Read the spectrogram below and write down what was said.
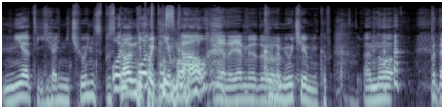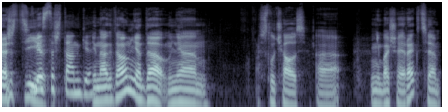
нет, я ничего не спускал, Он не подпускал поднимал, Не, ну я имею в виду... кроме учебников. Но, подожди. вместо штанги. Иногда у меня, да, у меня случалась э, небольшая эрекция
